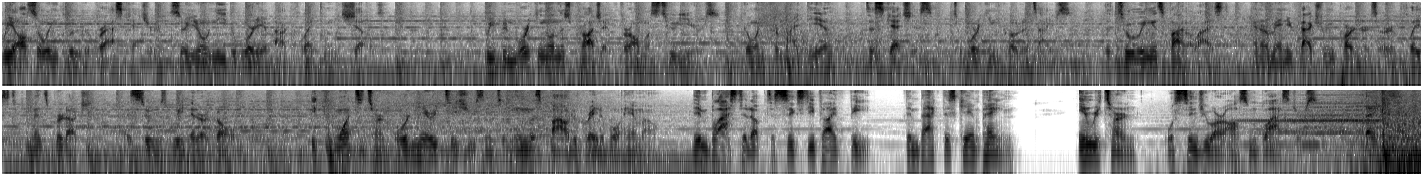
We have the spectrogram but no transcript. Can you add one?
We also include a brass catcher, so you don't need to worry about collecting the shells. We've been working on this project for almost two years, going from idea to sketches to working prototypes. The tooling is finalized, and our manufacturing partners are in place to commence production as soon as we hit our goal. If you want to turn ordinary tissues into endless biodegradable ammo, then blast it up to 65 feet, then back this campaign. In return, we'll send you our awesome blasters. Thanks.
